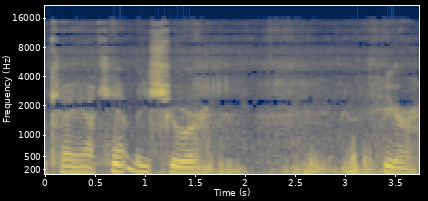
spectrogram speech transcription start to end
Okay, I can't be sure here.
